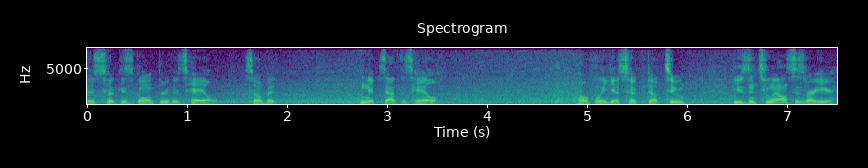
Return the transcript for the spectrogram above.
this hook is going through the tail so if it nips at the tail hopefully gets hooked up too. Using two ounces right here.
